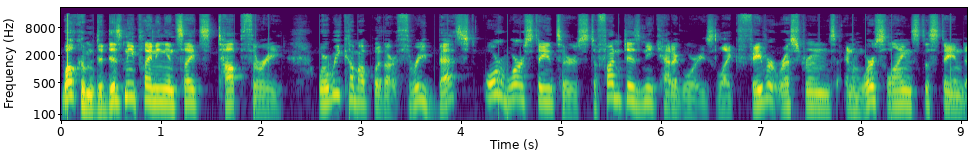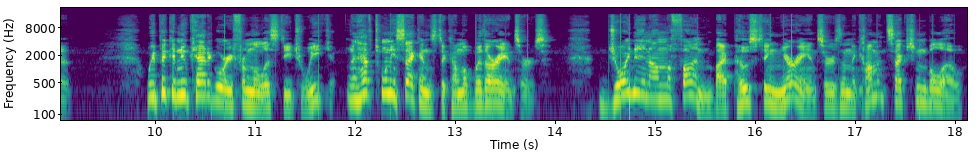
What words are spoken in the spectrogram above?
Welcome to Disney Planning Insights Top 3, where we come up with our three best or worst answers to fun Disney categories like favorite restrooms and worst lines to stand in. We pick a new category from the list each week and have 20 seconds to come up with our answers. Join in on the fun by posting your answers in the comment section below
